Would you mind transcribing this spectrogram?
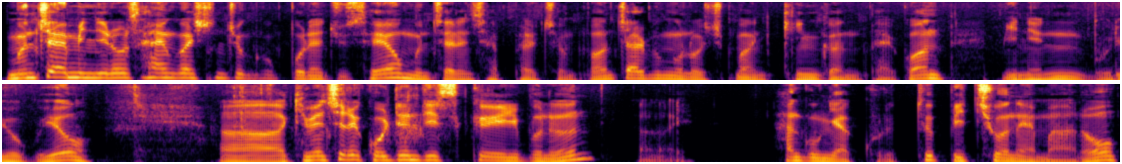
문자 미니로 사연과 신청곡 보내 주세요. 문자는 48,000번, 짧은 건 50원, 긴 건 100원, 미니는 무료고요. 어, 김현철의 골든 디스크 일부는 어, 한국 야쿠르트, 비치온 에마로,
